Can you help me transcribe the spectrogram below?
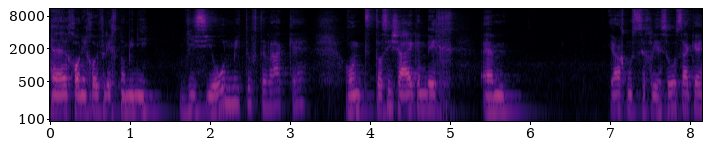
äh, kann ich euch vielleicht noch meine Vision mit auf den Weg geben. Und das ist eigentlich, ähm, ja, ich muss es ein bisschen so sagen,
